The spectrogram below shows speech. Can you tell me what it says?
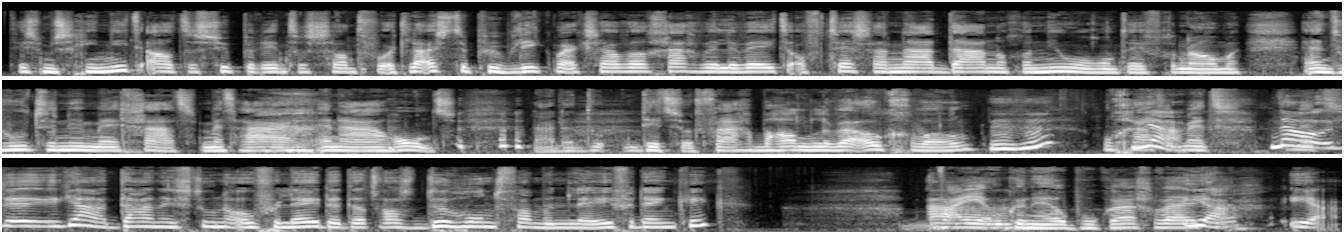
Het is misschien niet al te super interessant voor het luisterpubliek... maar ik zou wel graag willen weten of Tessa na Daan nog een nieuwe hond heeft genomen... en hoe het er nu mee gaat met haar en haar hond. Nou, dat, dit soort vragen behandelen we ook gewoon. Hoe gaat ja. het met... Nou, met- de- ja, Daan is toen overleden. Dat was de hond van mijn leven, denk ik. waar je Ah, ook een heel boek aan gewijd ja, hebt? ja.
